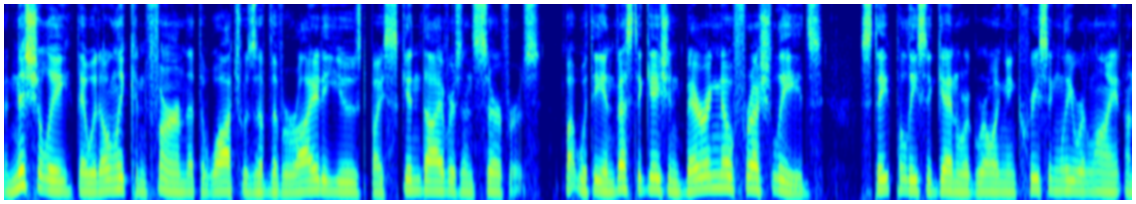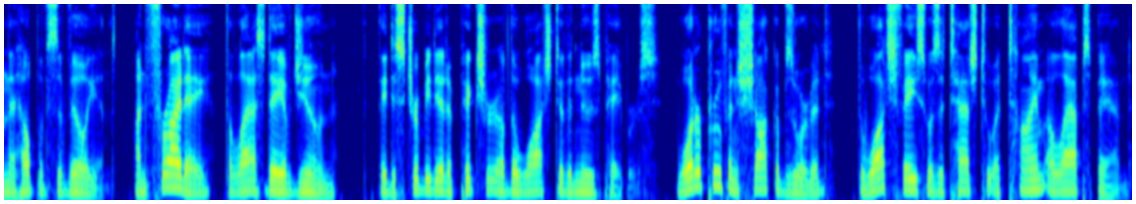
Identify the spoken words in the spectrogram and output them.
Initially, they would only confirm that the watch was of the variety used by skin divers and surfers, but with the investigation bearing no fresh leads, state police again were growing increasingly reliant on the help of civilians. On Friday, the last day of June, they distributed a picture of the watch to the newspapers. Waterproof and shock absorbent, the watch face was attached to a time elapse band,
